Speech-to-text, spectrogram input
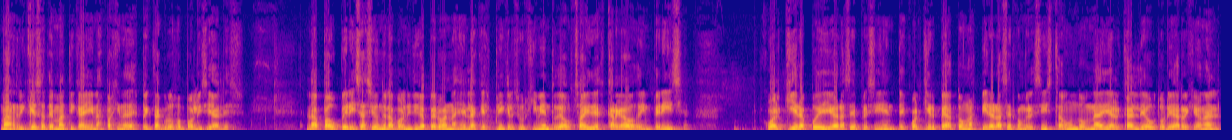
más riqueza temática hay en las páginas de espectáculos o policiales. La pauperización de la política peruana es la que explica el surgimiento de outsiders cargados de impericia. Cualquiera puede llegar a ser presidente, cualquier peatón aspirar a ser congresista, un don nadie alcalde o autoridad regional.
